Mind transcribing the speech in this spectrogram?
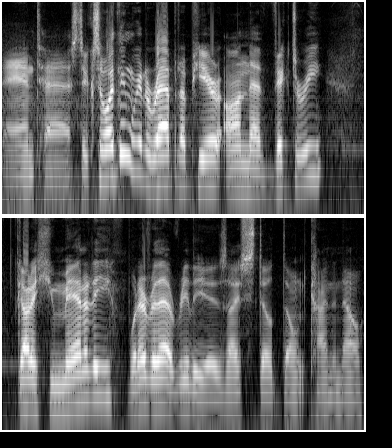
Fantastic. So I think we're going to wrap it up here on that victory. Got a humanity, whatever that really is, I still don't kind of know.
